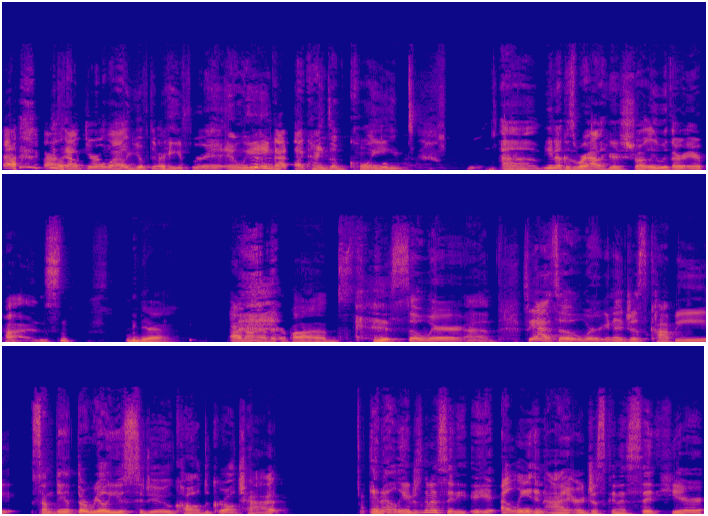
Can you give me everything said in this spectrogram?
'Cause after a while you have to pay for it and we ain't got that kinds of coins um you know because we're out here struggling with our airpods yeah, I don't have AirPods. so we're um so yeah so we're gonna just copy something that the real used to do called girl chat and ellie are just gonna sit ellie and i are just gonna sit here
